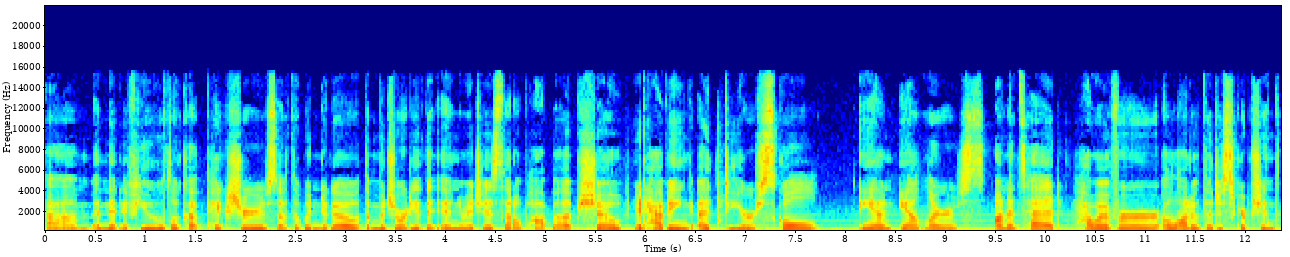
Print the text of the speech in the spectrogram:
Um, and then if you look up pictures of the Wendigo, the majority of the images that'll pop up show it having a deer skull and antlers on its head. However, a lot of the descriptions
